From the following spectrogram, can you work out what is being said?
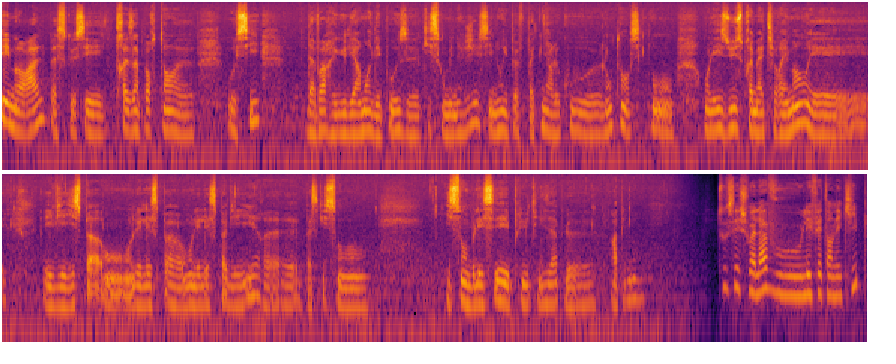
et morale, parce que c'est très important aussi, d'avoir régulièrement des pauses euh, qui sont ménagées, sinon ils peuvent pas tenir le coup euh, longtemps. Sinon, on, les use prématurément et, et ils vieillissent pas. On les laisse pas, on les laisse pas vieillir euh, parce qu'ils sont, ils sont blessés et plus utilisables rapidement. Tous ces choix-là, vous les faites en équipe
